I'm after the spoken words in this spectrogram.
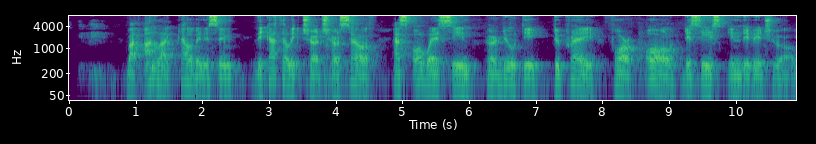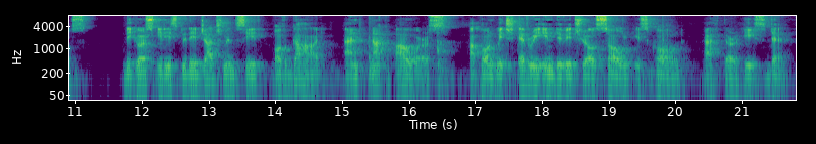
But unlike Calvinism, the Catholic Church herself has always seen her duty to pray for all deceased individuals because it is to the judgment seat of God and not ours upon which every individual soul is called after his death.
